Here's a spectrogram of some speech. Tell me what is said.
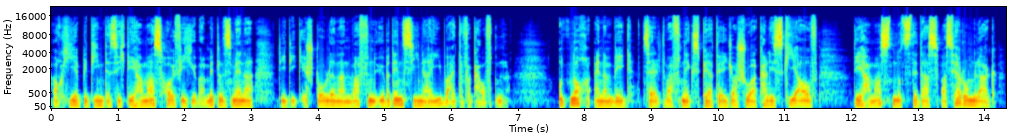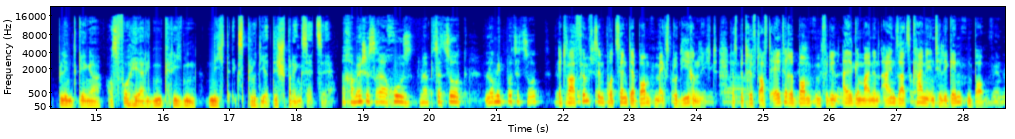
Auch hier bediente sich die Hamas häufig über Mittelsmänner, die die gestohlenen Waffen über den Sinai weiterverkauften. Und noch einem Weg zählt Waffenexperte Joshua Kaliski auf, die Hamas nutzte das, was herumlag, Blindgänger aus vorherigen Kriegen, nicht explodierte Sprengsätze. Etwa 15 Prozent der Bomben explodieren nicht. Das betrifft oft ältere Bomben für den allgemeinen Einsatz, keine intelligenten Bomben.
